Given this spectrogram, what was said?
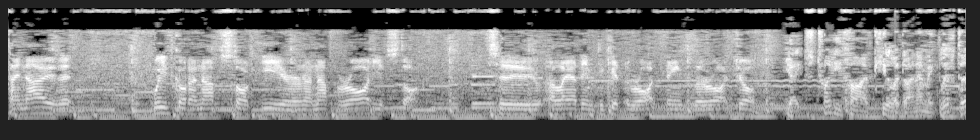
They know that we've got enough stock here and enough variety of stock to allow them to get the right thing for the right job. Yates 25 kilo dynamic lifter,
